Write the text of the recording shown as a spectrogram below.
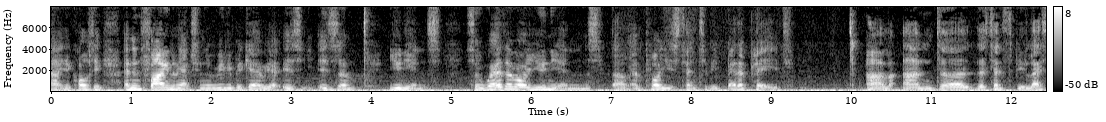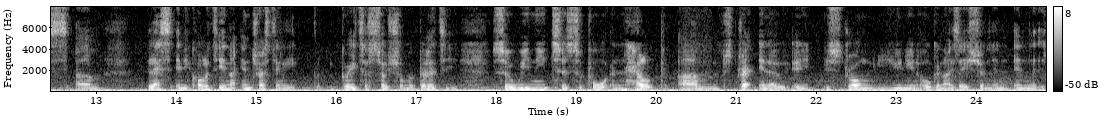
inequality. And then finally, actually, a really big area is is um, unions. So where there are unions, um, employees tend to be better paid, um, and uh, there tends to be less um, less inequality and that, interestingly greater social mobility. So we need to support and help, um, stre- you know, a, a strong union organisation in, in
